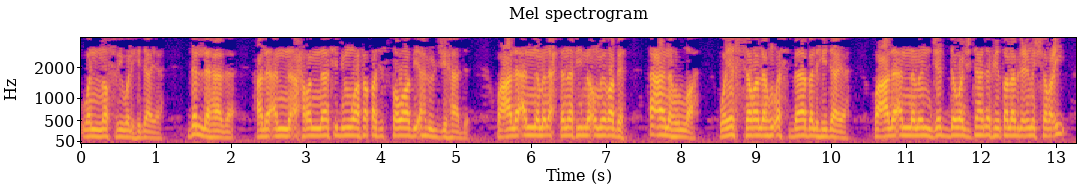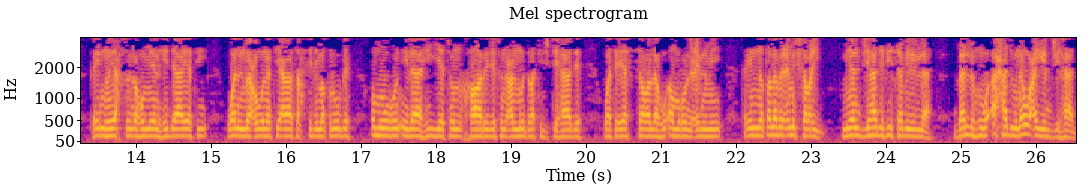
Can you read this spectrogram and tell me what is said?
والنصر والهداية. دل هذا على أن أحرى الناس بموافقة الصواب أهل الجهاد وعلى أن من أحسن فيما أمر به أعانه الله ويسر له أسباب الهداية وعلى أن من جد واجتهد في طلب العلم الشرعي فإنه يحصل له من الهداية والمعونة على تحصيل مطلوبه أمور إلهية خارجة عن مدرك اجتهاده وتيسر له أمر العلم فإن طلب العلم الشرعي من الجهاد في سبيل الله بل هو أحد نوعي الجهاد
